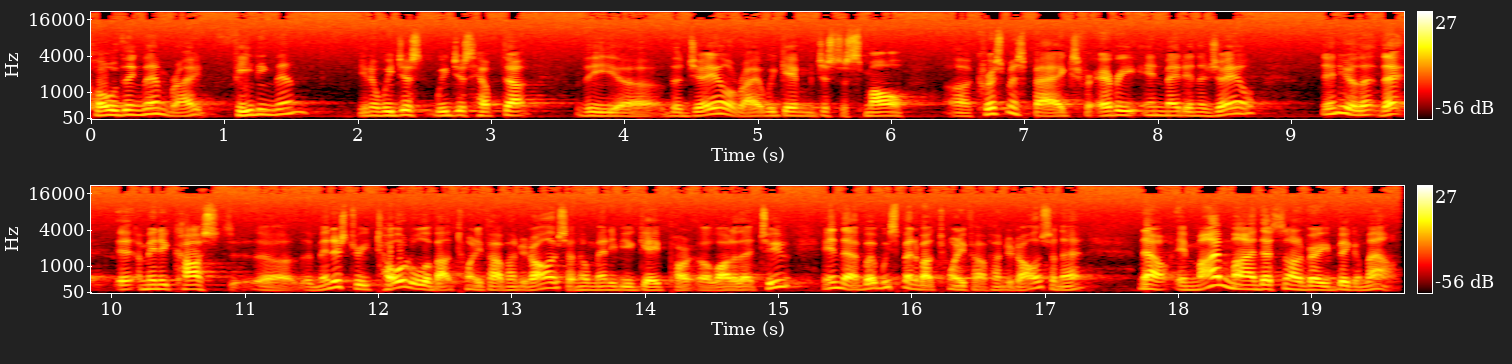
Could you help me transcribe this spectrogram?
clothing them, right, feeding them. You know, we just we just helped out the the jail, right? We gave them just a small Christmas bags for every inmate in the jail then, you know, that, that I mean, it cost uh, the ministry total about $2,500. I know many of you gave part, a lot of that too in that, but we spent about $2,500 on that. Now, in my mind, that's not a very big amount.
